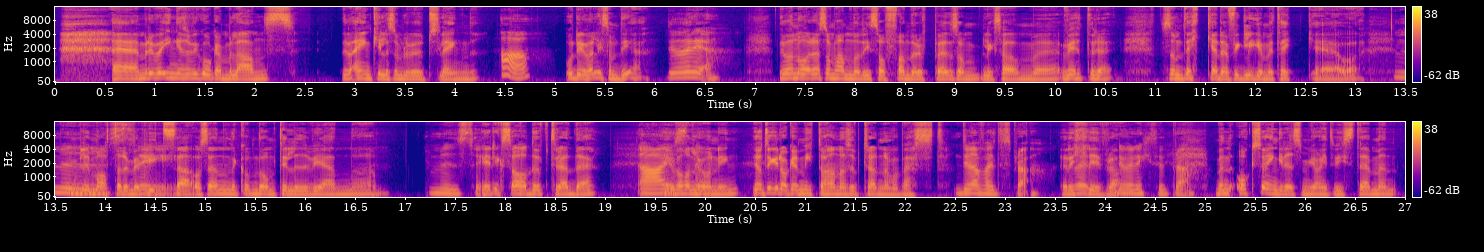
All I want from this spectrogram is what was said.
eh, men det var ingen som fick åka ambulans. Det var en kille som blev utslängd. ja, Och det var liksom det. det var det. Det var några som hamnade i soffan där uppe som liksom, eh, vet du det, som däckade och fick ligga med täcke och bli matade med pizza och sen kom de till liv igen. Och Mysigt. Erik Saade uppträdde Ja, i vanlig det. ordning. Jag tycker dock att mitt och Hannas uppträdande var bäst. det var faktiskt bra. Riktigt bra. Det var riktigt bra. Men också en grej som jag inte visste, men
